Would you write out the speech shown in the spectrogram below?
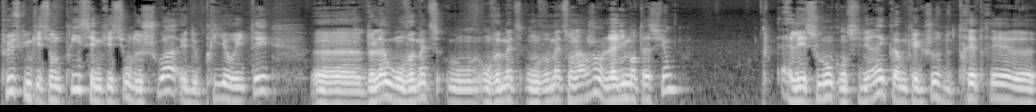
plus qu'une question de prix, c'est une question de choix et de priorité euh, de là où on veut mettre, on veut mettre, on veut mettre son argent. L'alimentation, elle est souvent considérée comme quelque chose de très très euh,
